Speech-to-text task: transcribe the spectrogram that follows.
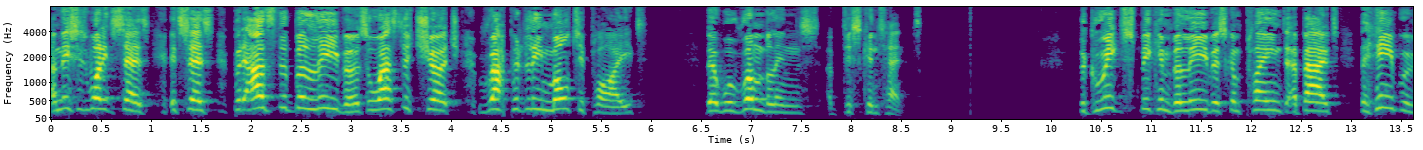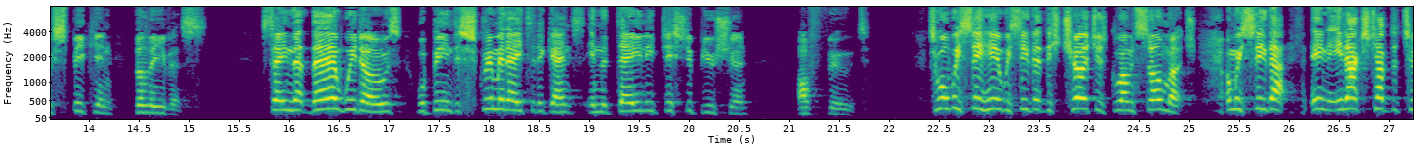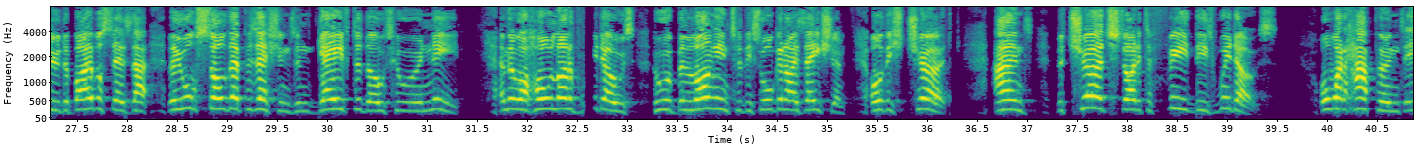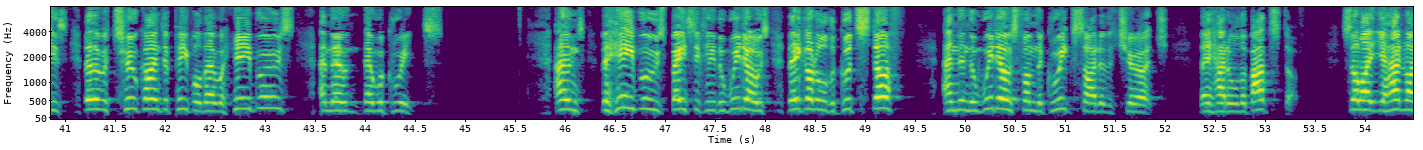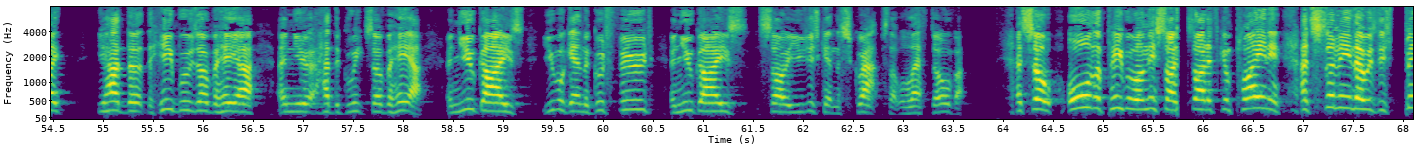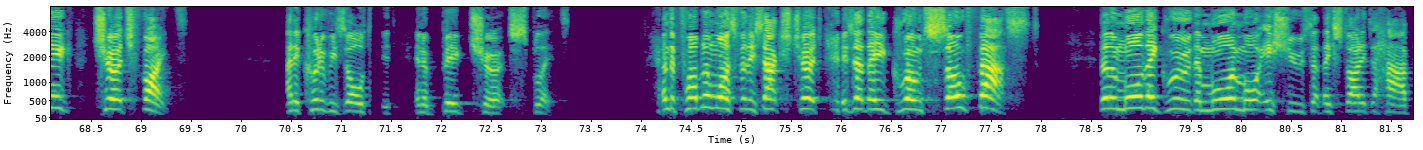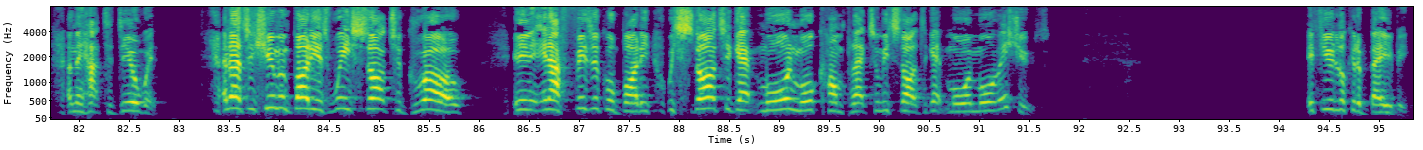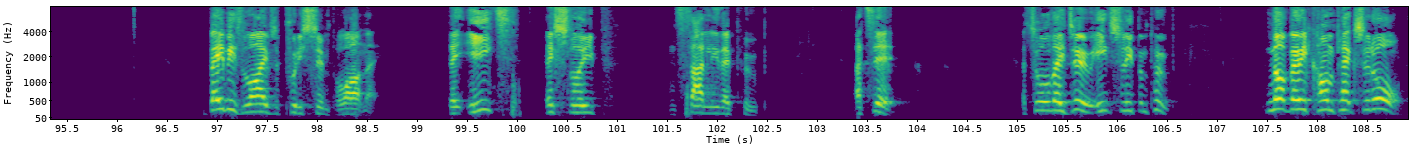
And this is what it says. It says, but as the believers or as the church rapidly multiplied, there were rumblings of discontent. The Greek speaking believers complained about the Hebrew speaking believers, saying that their widows were being discriminated against in the daily distribution of food. So, what we see here, we see that this church has grown so much. And we see that in, in Acts chapter 2, the Bible says that they all sold their possessions and gave to those who were in need. And there were a whole lot of widows who were belonging to this organization or this church. And the church started to feed these widows. Or what happened is that there were two kinds of people there were Hebrews and there, there were Greeks. And the Hebrews, basically the widows, they got all the good stuff. And then the widows from the Greek side of the church, they had all the bad stuff. So like you had like you had the, the Hebrews over here and you had the Greeks over here. And you guys, you were getting the good food, and you guys, sorry, you just getting the scraps that were left over. And so all the people on this side started complaining, and suddenly there was this big church fight. And it could have resulted in a big church split. And the problem was for this Acts church is that they had grown so fast that the more they grew, the more and more issues that they started to have and they had to deal with. And as a human body, as we start to grow in, in our physical body, we start to get more and more complex and we start to get more and more issues. If you look at a baby, babies' lives are pretty simple, aren't they? They eat, they sleep, and sadly they poop. That's it. That's all they do eat, sleep, and poop. Not very complex at all.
